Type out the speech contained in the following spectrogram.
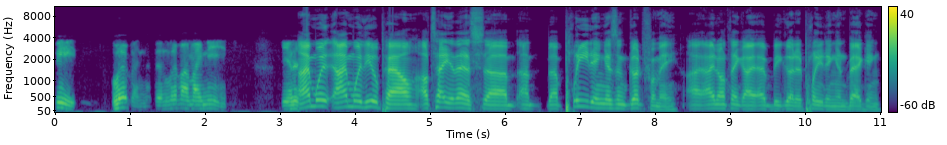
feet living than live on my knees. I'm with I'm with you, pal. I'll tell you this: uh, uh, pleading isn't good for me. I, I don't think I, would be good at pleading and begging.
